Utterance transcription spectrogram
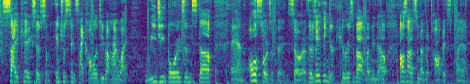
psychics, there's some interesting psychology behind like Ouija boards and stuff, and all sorts of things. So if there's anything you're curious about, let me know. I also have some other topics planned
